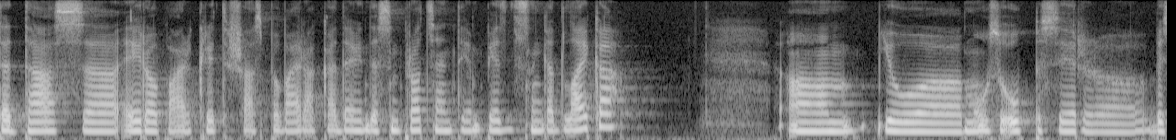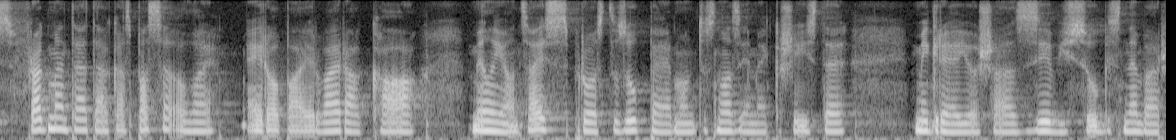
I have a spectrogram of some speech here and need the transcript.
tad tās uh, Eiropā ir kritušās pa vairāk kā 90% 50 gadu laikā. Um, jo mūsu upes ir uh, visfragmentētākās pasaulē. Eiropā ir vairāk kā miljons aizsprostu uz upēm, un tas nozīmē, ka šīs migrējošās zivju sugas nevar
